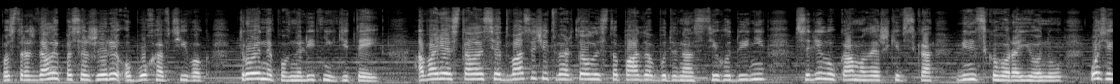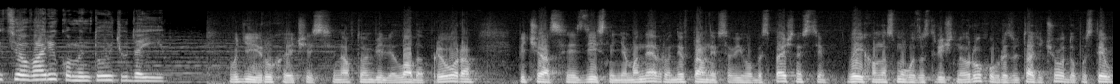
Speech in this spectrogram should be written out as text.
постраждали пасажири обох автівок, троє неповнолітніх дітей. Аварія сталася 24 листопада об 11 годині в селі Лука Малешківська Вінницького району. Ось як цю аварію коментують у ДАІ. Водій, рухаючись на автомобілі Лада Пріора, під час здійснення маневру не впевнився в його безпечності, виїхав на смугу зустрічного руху, в результаті чого допустив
